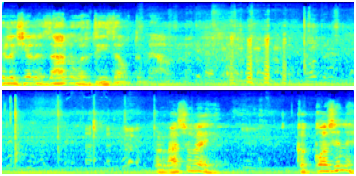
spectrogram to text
એટલે છેલ્લે જાનવર થઈ જાવ તમે હાવ. પણ વાસુભાઈ, કક્કો છે ને?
